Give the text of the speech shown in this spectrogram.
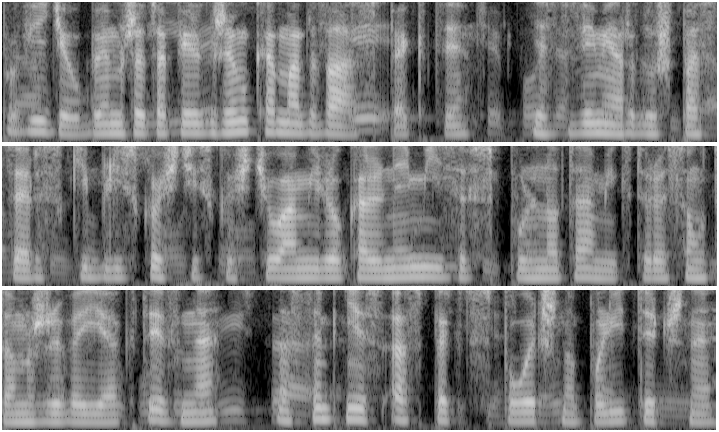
Powiedziałbym, że ta pielgrzymka ma dwa aspekty. Jest wymiar duszpasterski, bliskości z kościołami lokalnymi i ze wspólnotami, które są tam żywe i aktywne. Następnie jest aspekt społeczno-polityczny.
